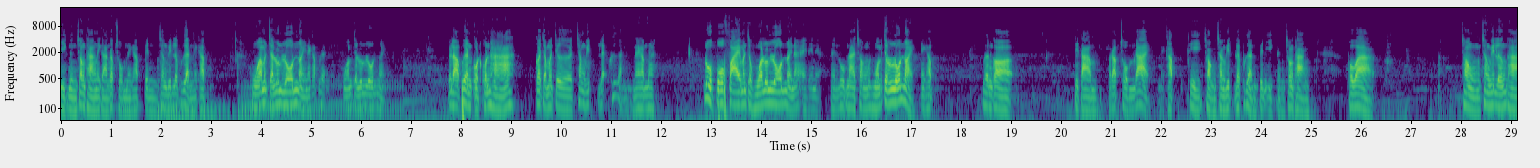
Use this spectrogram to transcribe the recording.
อีกหนึ่งช่องทางในการรับชมนะครับ เป็นช่างวิทย์และเพื่อนนะครับ หัวมันจะล้นๆหน่อยนะครับ เพื่อนหัวมันจะล้นๆหน่อย เวลาเพื่อนกดค้นหา ก็จะมาเจอช่างวิทย์และเพื่อนนะครับนะรูปโปรไฟล์มันจะหัวโล้นๆหน่อยนะไอ้เนี่ยในรูปหน้าช่องมันหัวมันจะโล้นๆหน่อยนะครับ พื่อนก็ติดตามรับชมได้นะครับ ที่ช่องช่างวิทย์และเพื่อนเป็นอีกหนึ่งช่องทาง เพราะว่า ช่องช่างวิทย์เลิงทา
